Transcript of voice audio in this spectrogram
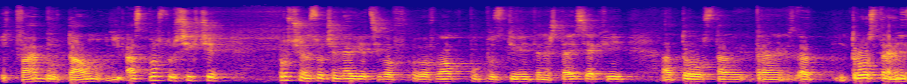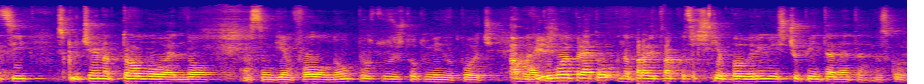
И това е брутално. И аз просто реших, че просто ще насоча енергията си в, в малко по-позитивните неща и всякакви трол страници, изключение на Тромо едно, аз съм ги но просто защото ми идва повече. А, един мой приятел направи това класическия българин и изчупи интернета наскоро.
